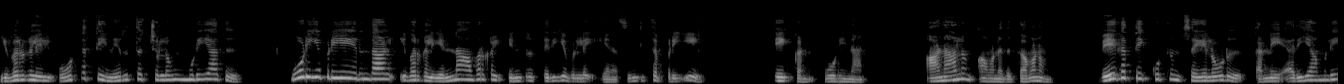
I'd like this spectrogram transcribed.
இவர்களில் ஓட்டத்தை நிறுத்தச் சொல்லவும் முடியாது. ஓடியபடியே இருந்தால் இவர்கள் என்ன அவர்கள் என்று தெரியவில்லை என சிந்தித்தபடியே தேக்கன் ஓடினான். ஆனாலும் அவனது கவனம் வேகத்தை கூற்றும் செயலோடு தன்னை அறியாமலே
